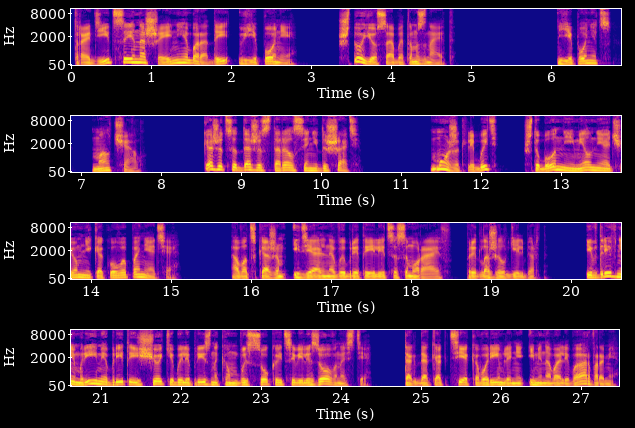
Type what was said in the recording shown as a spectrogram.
Традиции ношения бороды в Японии. Что Йоса об этом знает? Японец молчал. Кажется, даже старался не дышать. Может ли быть, чтобы он не имел ни о чем никакого понятия? А вот, скажем, идеально выбритые лица самураев, предложил Гильберт. И в Древнем Риме бритые щеки были признаком высокой цивилизованности, тогда как те, кого римляне именовали варварами,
